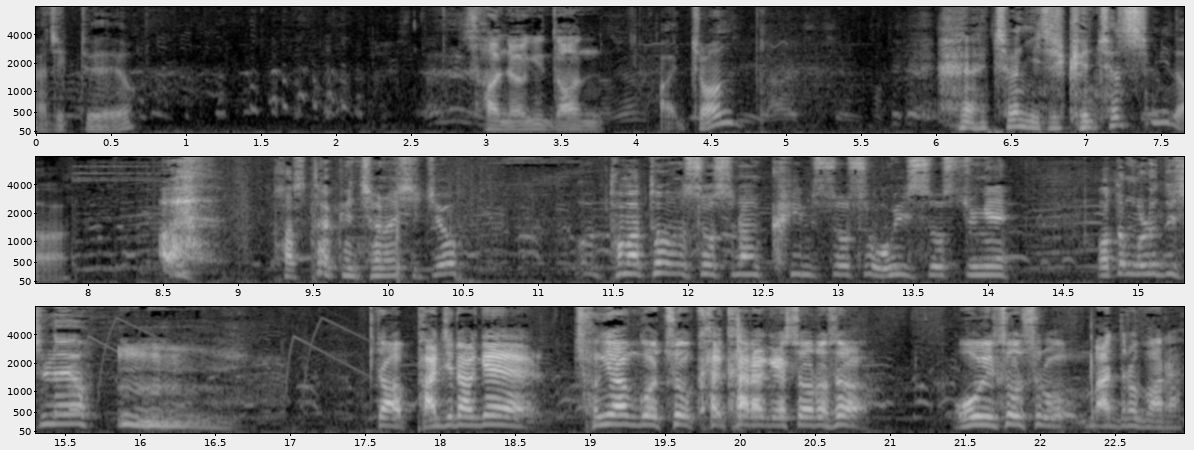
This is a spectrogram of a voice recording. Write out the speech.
아직도예요? 선영이 넌 아, 전, 전 이제 괜찮습니다. 아, 파스타 괜찮으시죠? 어, 토마토 소스랑 크림 소스, 오일 소스 중에 어떤 걸로 드실래요? 저 바지락에 청양고추 칼칼하게 썰어서 오일 소스로 만들어 봐라.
